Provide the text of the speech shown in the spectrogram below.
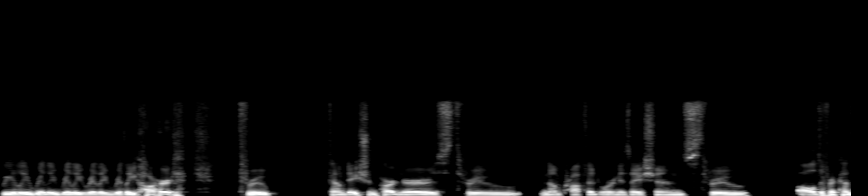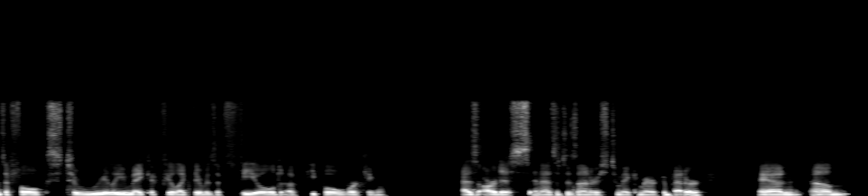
really, really, really, really, really hard through foundation partners, through nonprofit organizations, through all different kinds of folks to really make it feel like there was a field of people working as artists and as designers to make America better. And um,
